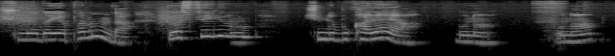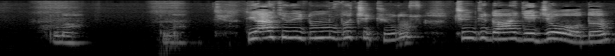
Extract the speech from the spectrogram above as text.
şuna da yapalım da. Gösteriyorum. Şimdi bu kale ya. Buna. Buna. Buna. Buna. Diğerki videomuzda çekiyoruz. Çünkü daha gece oldu.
